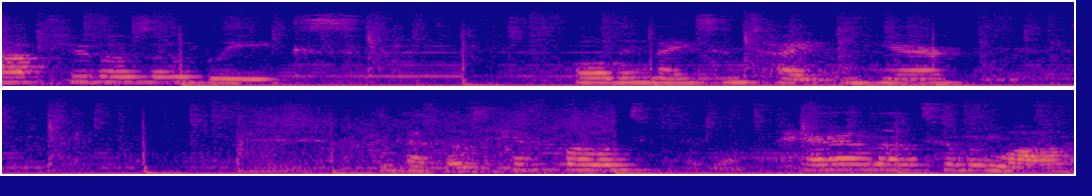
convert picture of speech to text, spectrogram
Up through those obliques. Holding nice and tight in here. We've got those hip bones parallel to the wall.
